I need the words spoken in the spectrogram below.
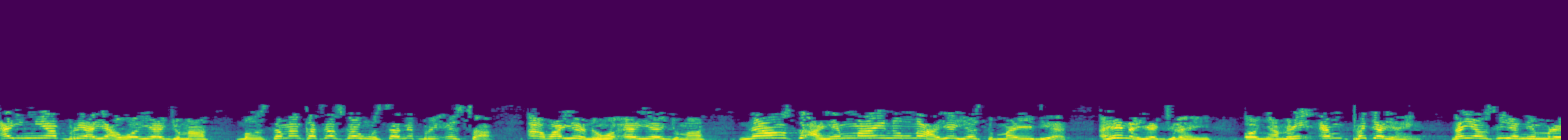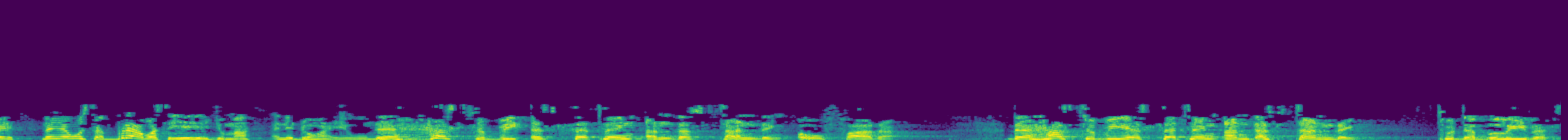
ani abere a yɛ a wɔyɛ adwuma bɔnsɛm ankasa so ahu sɛ ne bere esa a wayɛ ne ho ɛyɛ adwuma nanso ahemman no ma a yɛ yesu ma yi deɛ ɛhe na yɛgyina yi onyame mpagya yɛn na yɛn nso yɛ nimmere na yɛhu sɛ bere a wɔsɛ yɛyɛ adwuma ne dɔn a yɛwɔ mu. There has to be a certain understanding, oh Father. There has to be a certain understanding to the believers.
